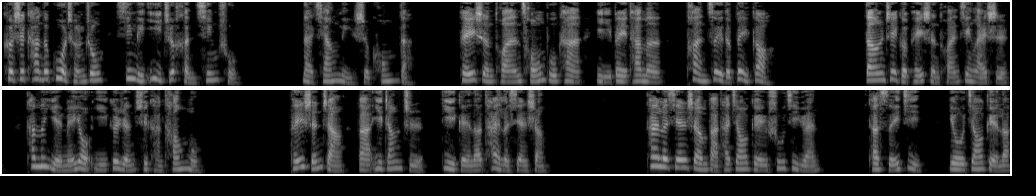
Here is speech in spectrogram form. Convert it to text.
可是看的过程中，心里一直很清楚，那枪里是空的。陪审团从不看已被他们判罪的被告。当这个陪审团进来时，他们也没有一个人去看汤姆。陪审长把一张纸递给了泰勒先生，泰勒先生把它交给书记员，他随即又交给了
